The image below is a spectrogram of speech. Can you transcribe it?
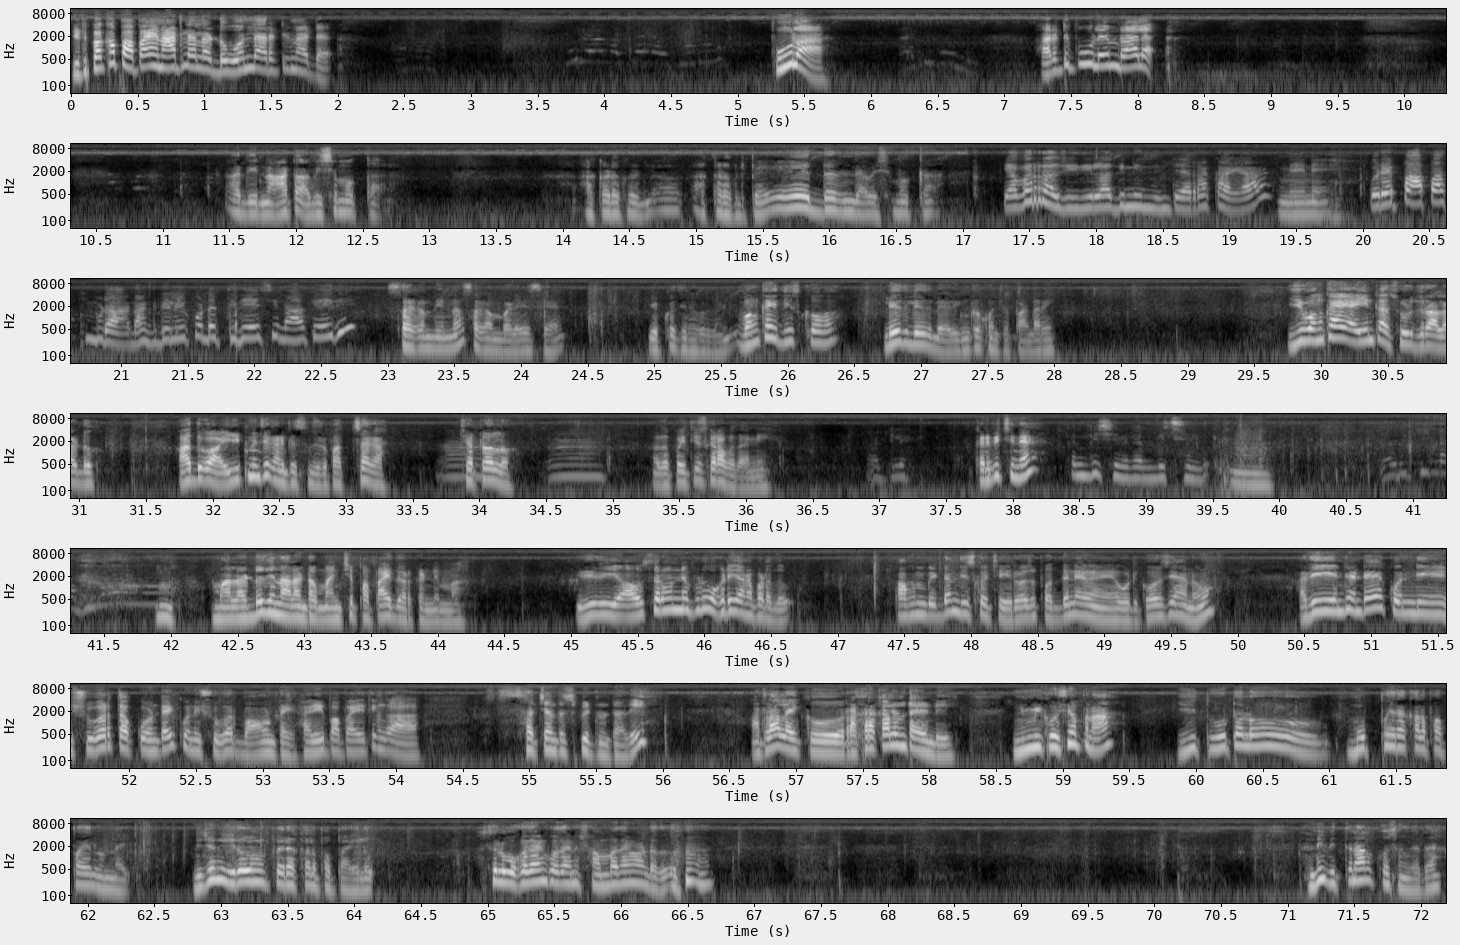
ఇటుపక్క పపాయ నాటలే లడ్డు? ఓన్లీ అరటి నాట. పూలా? అరటి పూలు ఏం రాలే. అది నాటు అవిష మొక్క. అక్కడ ఒకటి అక్కడ ఒకటి పెద్దది అవిష మొక్క. ఎవరు రాజు ఇది? ఇలా తినింది ఇంత ఎర్రకాయ? నేనే. ఒరే పాపాత్ముడా నాకు తెలియకుండా తినేసి నాకేది? సగం తిన్నా సగం పడేసా. ఎక్కువ తినకూడదండి వంకాయ తీసుకోవా? లేదు లేదు లేదు. ఇంకా కొంచెం పండని. ఈ వంకాయ అయింటా చూడుదురా లడ్డు. అదిగో ఇటు నుంచే కనిపిస్తుంది చూడు పచ్చగా. చెట్లలో అదో పోయి తీసుకురాబో దాన్ని. అట్లే కనిపించిందే? కనిపించింది కనిపించింది. మా లడ్డు తినాలంట మంచి పపాయి దొరకండి అమ్మా. ఇది అవసరం ఉన్నప్పుడు ఒకటి కనపడదు. పాపం బిడ్డను తీసుకొచ్చి ఈరోజు పొద్దున్నే ఒకటి కోసాను. అది ఏంటంటే కొన్ని షుగర్ తక్కువ ఉంటాయి కొన్ని షుగర్ బాగుంటాయి. హనీ పపాయి అయితే ఇంకా సత్యంత స్వీట్ ఉంటుంది. అట్లా లైక్ రకరకాలు ఉంటాయండి. మీకు వచ్చినప్పున ఈ తోటలో ముప్పై రకాల పపాయిలు ఉన్నాయి. నిజంగా ఇరవై ముప్పై రకాల పపాయిలు. అసలు ఒకదానికి ఒకదానికి సంబంధమే ఉండదు. అన్ని విత్తనాల కోసం కదా?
